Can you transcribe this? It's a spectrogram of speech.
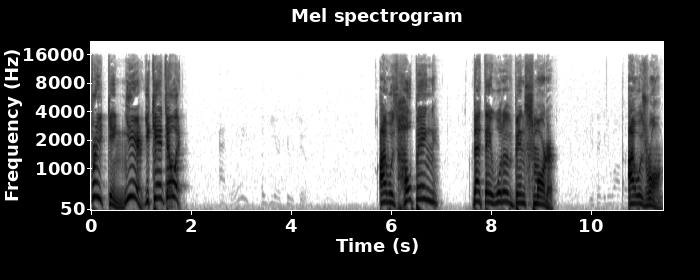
freaking year. You can't do it. I was hoping that they would have been smarter. I was wrong.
